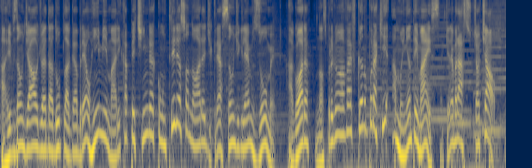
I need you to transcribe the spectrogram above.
A revisão de áudio é da dupla Gabriel Rime e Mari Capetinga, com trilha sonora de criação de Guilherme Zomer. Agora, nosso programa vai ficando por aqui. Amanhã tem mais. Aquele abraço. Tchau, tchau.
